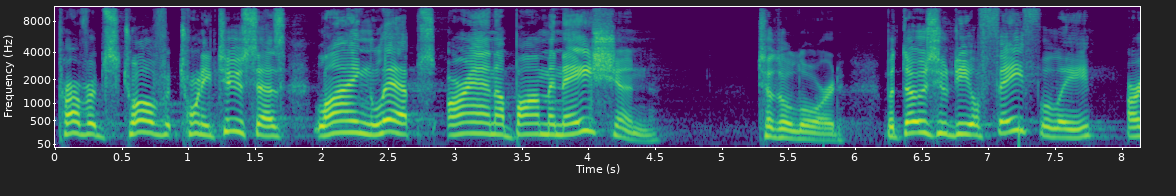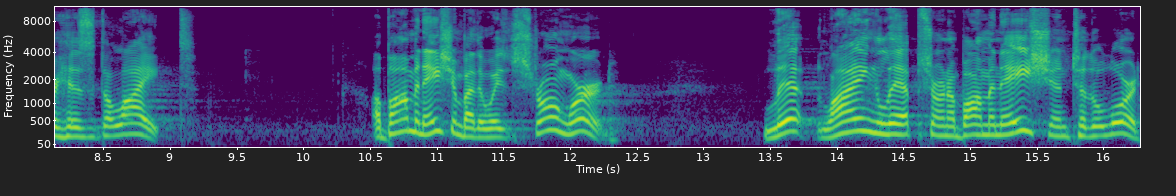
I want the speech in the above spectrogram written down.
Proverbs 12 22 says, Lying lips are an abomination to the Lord, but those who deal faithfully are his delight. Abomination, by the way, is a strong word. Lip, lying lips are an abomination to the Lord.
